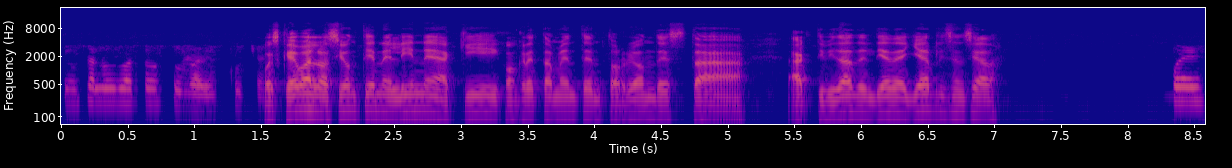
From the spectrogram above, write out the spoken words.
un saludo a todos sus radioescuchas. Pues, ¿qué evaluación tiene el INE aquí, concretamente en Torreón, de esta actividad del día de ayer, licenciada? Pues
